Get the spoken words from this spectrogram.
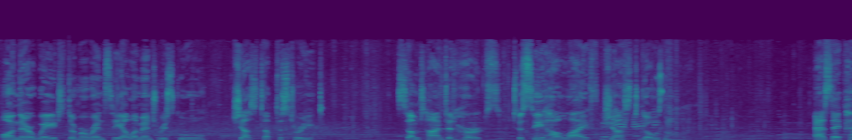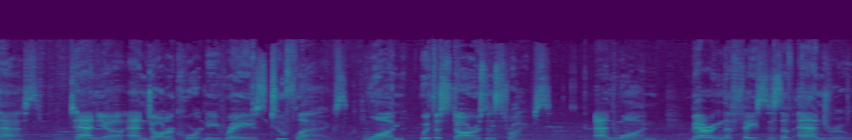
on their way to the Morenci Elementary School, just up the street. Sometimes it hurts to see how life just goes on. As they pass, Tanya and daughter Courtney raise two flags, one with the stars and stripes, and one bearing the faces of Andrew,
